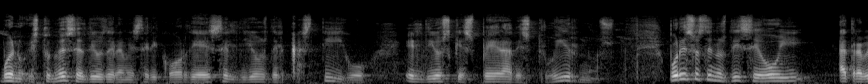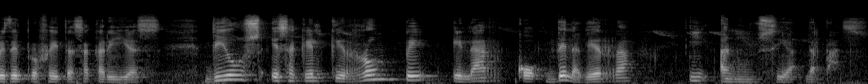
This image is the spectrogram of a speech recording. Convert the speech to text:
Bueno, esto no es el Dios de la misericordia, es el Dios del castigo, el Dios que espera destruirnos. Por eso se nos dice hoy, a través del profeta Zacarías, Dios es aquel que rompe el arco de la guerra y anuncia la paz.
